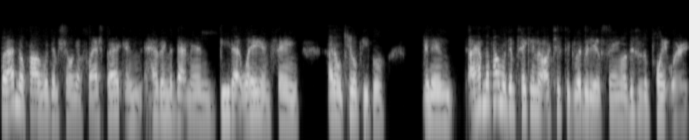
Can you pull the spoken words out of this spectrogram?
But I have no problem with them showing a flashback and having the Batman be that way and saying, "I don't kill people." And then I have no problem with them taking the artistic liberty of saying, "Well, this is a point where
